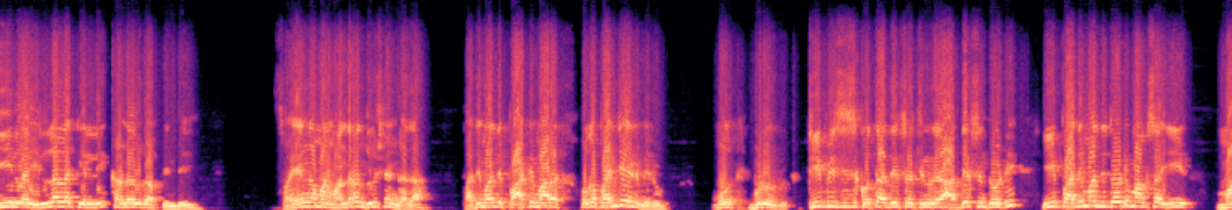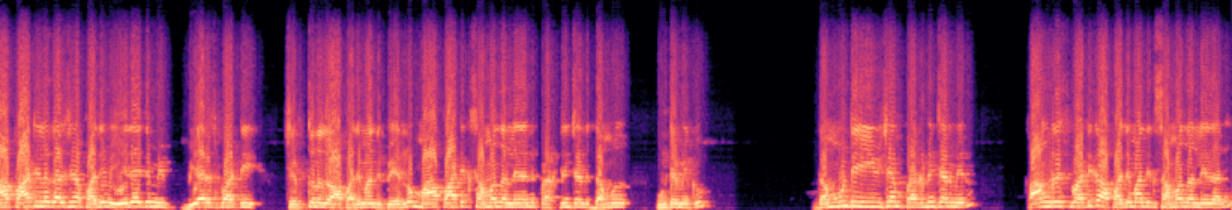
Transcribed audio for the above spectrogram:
వీళ్ళ ఇళ్ళకి వెళ్ళి కండలు కప్పింది. స్వయంగా మనం అందరం చూసినాం కదా పది మంది పార్టీ మార ఒక పని చేయండి మీరు. ఇప్పుడు టీపీసీసీ కొత్త అధ్యక్షుడు వచ్చింది కదా అధ్యక్షునితోటి ఈ పది మందితోటి మాకు ఈ మా పార్టీలో కలిసిన పది ఏదైతే మీ బీఆర్ఎస్ పార్టీ చెప్తున్నదో ఆ పది మంది పేర్లు మా పార్టీకి సంబంధం లేదని ప్రకటించండి దమ్ము ఉంటే మీకు. దమ్ముంటే ఈ విషయం ప్రకటించండి మీరు. కాంగ్రెస్ పార్టీకి ఆ పది మందికి సంబంధం లేదని?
